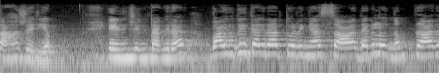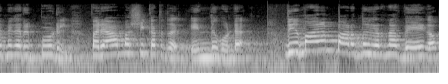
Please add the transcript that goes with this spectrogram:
സാഹചര്യം? എഞ്ചിൻ തകരാർ വൈദ്യുതി തകരാർ തുടങ്ങിയ സാധ്യതകളൊന്നും പ്രാഥമിക റിപ്പോർട്ടിൽ പരാമർശിക്കാത്തത് എന്തുകൊണ്ട്? വിമാനം പറന്നുയർന്ന വേഗം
